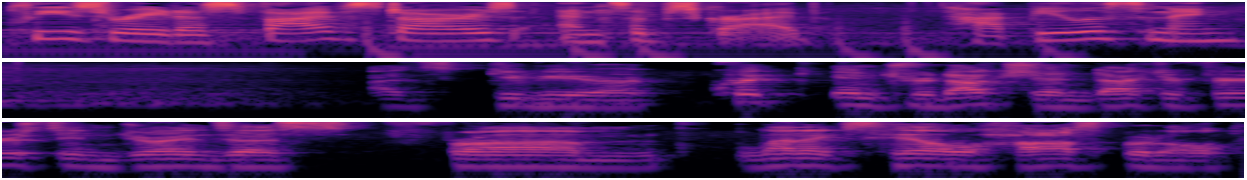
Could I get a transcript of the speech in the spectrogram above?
please rate us five stars and subscribe. Happy listening. I'll just give you a quick introduction. Dr. Feuerstein joins us from Lenox Hill Hospital,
